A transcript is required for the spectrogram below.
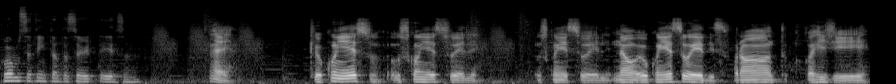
Como você tem tanta certeza? É, que eu conheço, os conheço ele. Os conheço ele. Não, eu conheço eles. Pronto, corrigir.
